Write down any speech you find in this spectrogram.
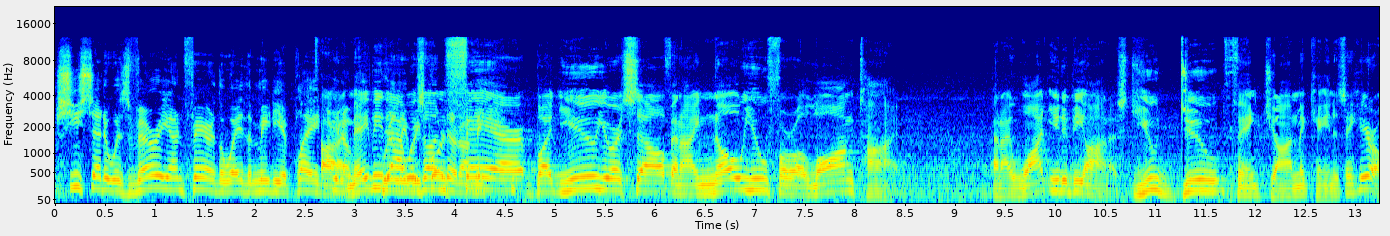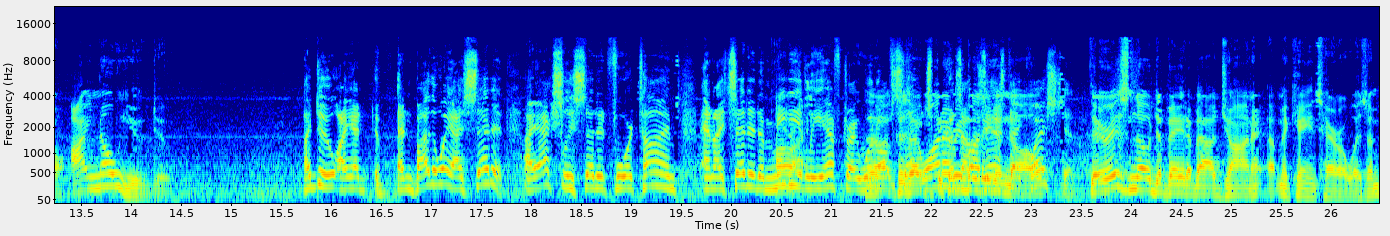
she said it was very unfair the way the media played. All you right, know, maybe really that was unfair, but you yourself, and I know you for a long time, and I want you to be honest. You do think John McCain is a hero. I know you do. I do. I had, and by the way, I said it. I actually said it four times, and I said it immediately right. after I went well, off stage I want because everybody I was asked to know, that question. There is no debate about John McCain's heroism.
